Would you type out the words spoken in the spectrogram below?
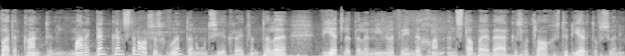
watter kant toe nie. Maar ek dink kunstenaars is gewoond aan onsekerheid want hulle weet dat hulle nie noodwendig gaan instap by 'n werk as hulle klaar gestudeer het of so nie.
